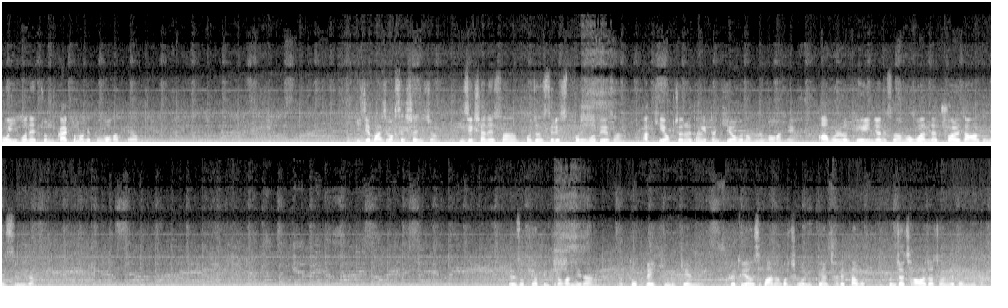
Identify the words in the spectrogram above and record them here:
오 이번엔 좀 깔끔하게 돈것 같아요. 이제 마지막 섹션이죠. 이 섹션에선 버전3 스토리 모드에선 딱히 역전을 당했던 기억은 없는 것 같네요. 아 물론 대인전에선 허구한 날 추월 당하긴 했습니다. 연속 헤어핀 들어갑니다. 아, 또 브레이킹 늦게 했네. 그래도 연습 안 한 것 치고는 그냥 잘했다고 혼자 자화자찬 해봅니다.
